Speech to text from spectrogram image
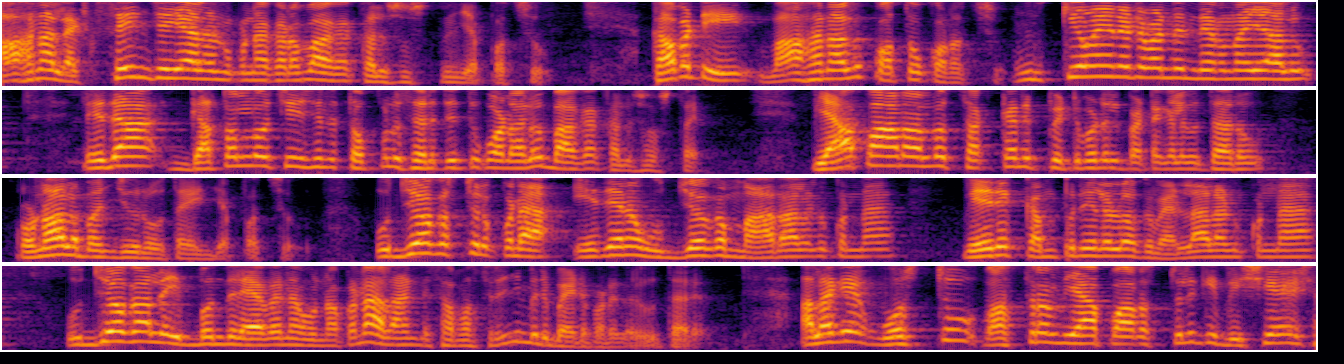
వాహనాలు ఎక్స్చేంజ్ చేయాలనుకున్నా కూడా బాగా కలిసి వస్తుందని చెప్పచ్చు. కాబట్టి వాహనాలు కొత్త కొనవచ్చు ముఖ్యమైనటువంటి నిర్ణయాలు లేదా గతంలో చేసిన తప్పులు సరిదిద్దుకోవడాలు బాగా కలిసి వస్తాయి. వ్యాపారాల్లో చక్కని పెట్టుబడులు పెట్టగలుగుతారు. రుణాలు మంజూరు అవుతాయని చెప్పొచ్చు. ఉద్యోగస్తులు కూడా ఏదైనా ఉద్యోగం మారాలనుకున్నా వేరే కంపెనీలలోకి వెళ్ళాలనుకున్నా ఉద్యోగాల ఇబ్బందులు ఏవైనా ఉన్నా కూడా అలాంటి సమస్య నుంచి మీరు బయటపడగలుగుతారు. అలాగే వస్తు వస్త్ర వ్యాపారస్తులకి విశేష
